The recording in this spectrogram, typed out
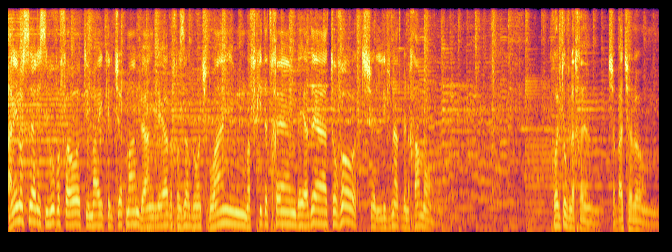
אני נוסע לסיבוב הופעות עם מייקל צ'פמן באנגליה וחוזר בעוד שבועיים, מפקיד אתכם בידיה הטובות של לבנת בן חמו. כל טוב לכם, שבת שלום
